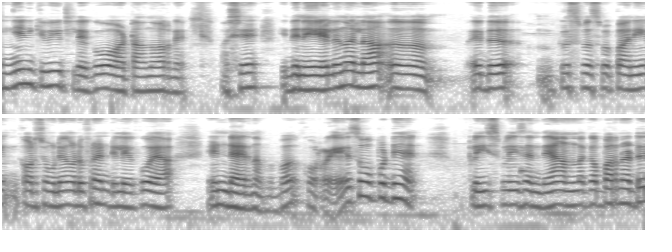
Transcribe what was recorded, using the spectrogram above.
ഇനി എനിക്ക് വീട്ടിലേക്ക് പോകട്ടാന്ന് പറഞ്ഞു. പക്ഷേ ഇതിനേലും നല്ല ഇത് ക്രിസ്മസ് പപ്പാനി കുറച്ചും കൂടി അങ്ങോട്ട് ഫ്രണ്ടിലേക്ക് പോയാൽ ഉണ്ടായിരുന്നു അപ്പോൾ കുറേ സോപ്പിട്ട് ഞാൻ. പ്ലീസ് പ്ലീസ് എന്തിനാണെന്നൊക്കെ പറഞ്ഞിട്ട്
